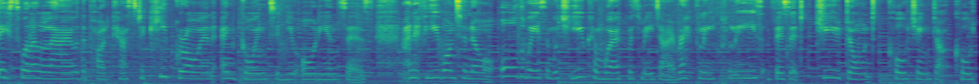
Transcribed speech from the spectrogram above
This will allow the podcast to keep growing and going to new audiences. And if you want to know all the ways in which you can work with me directly, please visit Daunt coaching.co.uk.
